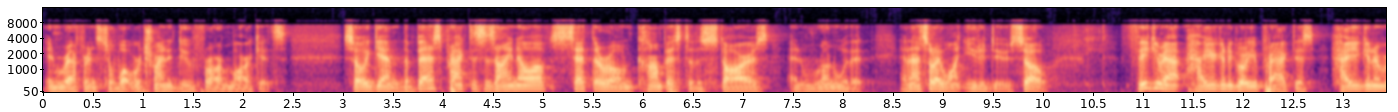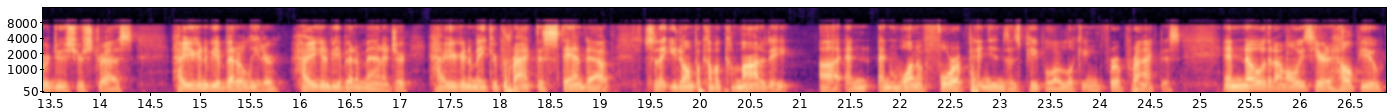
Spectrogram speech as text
in reference to what we're trying to do for our markets. So, again, the best practices I know of set their own compass to the stars and run with it. And that's what I want you to do. So, Figure out how you're going to grow your practice, how you're going to reduce your stress, how you're going to be a better leader, how you're going to be a better manager, how you're going to make your practice stand out so that you don't become a commodity uh, and and one of four opinions as people are looking for a practice. And know that I'm always here to help you.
